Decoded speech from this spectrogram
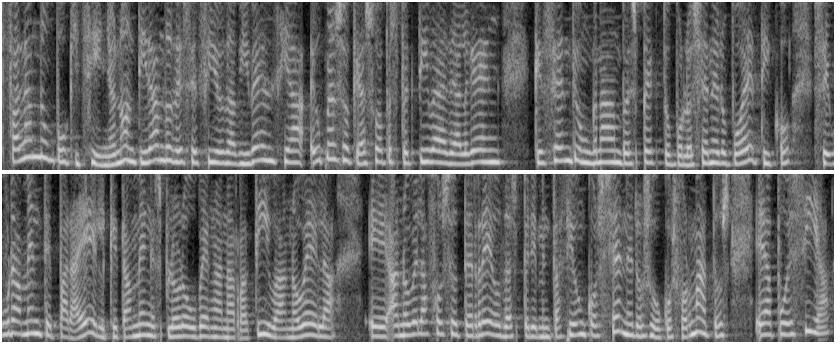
falando un pouquichiño, non tirando dese fío da vivencia, eu penso que a súa perspectiva é de alguén que sente un gran respecto polo xénero poético, seguramente para el, que tamén explorou ben a narrativa, a novela, eh, a novela fose o terreo da experimentación cos xéneros ou cos formatos, e a poesía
